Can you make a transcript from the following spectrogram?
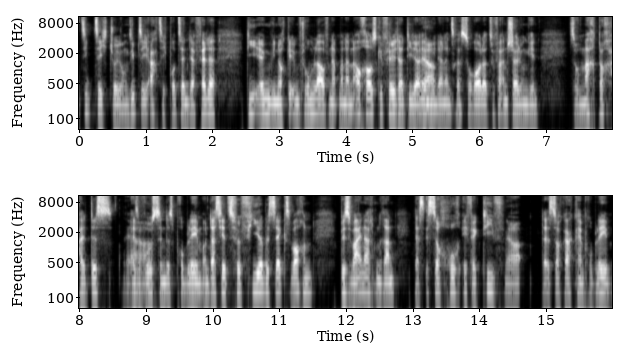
70, Entschuldigung, 70, 80 Prozent der Fälle, die irgendwie noch geimpft rumlaufen, hat man dann auch rausgefiltert, die da Ja. irgendwie dann ins Restaurant oder zu Veranstaltungen gehen. So macht doch halt das. Ja. Also wo ist denn das Problem? Und das jetzt für vier bis sechs Wochen bis Weihnachten ran, das ist doch hocheffektiv. Ja, Da ist doch gar kein Problem.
